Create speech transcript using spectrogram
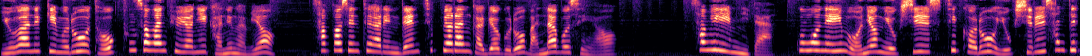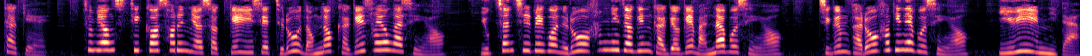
유화 느낌으로 더욱 풍성한 표현이 가능하며 3% 할인된 특별한 가격으로 만나보세요. 3위입니다. 꾸모네임 원형 욕실 스티커로 욕실을 산뜻하게 투명 스티커 36개 2세트로 넉넉하게 사용하세요. 6,700원으로 합리적인 가격에 만나보세요. 지금 바로 확인해보세요. 2위입니다.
